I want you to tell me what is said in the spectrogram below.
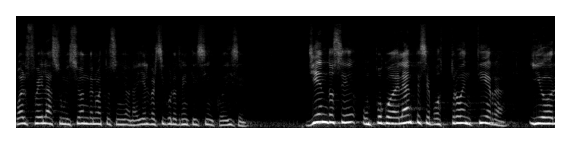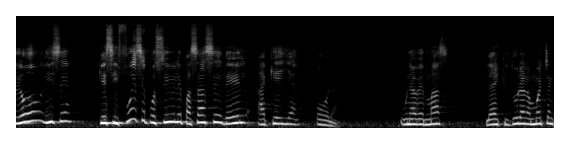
¿Cuál fue la sumisión de nuestro Señor? Ahí el versículo 35 dice, yéndose un poco adelante se postró en tierra y oró, dice, que si fuese posible pasase de él aquella hora. Una vez más, la escritura nos muestra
